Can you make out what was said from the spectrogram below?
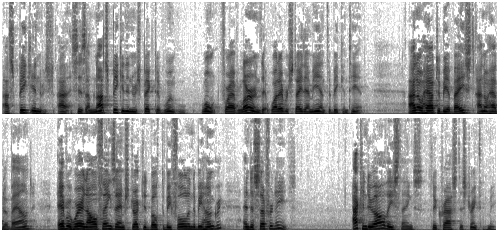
I speak in, I, says, I'm not speaking in respect of want, for I've learned that whatever state I'm in to be content. I know how to be abased, I know how to abound. Everywhere in all things I am instructed both to be full and to be hungry and to suffer needs. I can do all these things through Christ that strengthens me.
